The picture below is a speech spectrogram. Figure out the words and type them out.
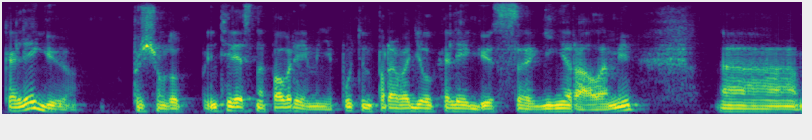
коллегию. Причем тут интересно по времени. Путин проводил коллегию с генералами, а,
